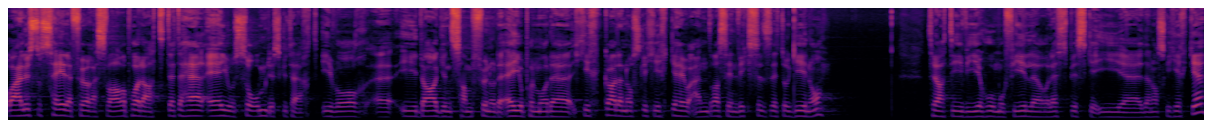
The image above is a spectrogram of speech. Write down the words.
Og jeg har lyst til å si det før jeg svarer på det, at dette her er jo så omdiskutert i, vår, eh, i dagens samfunn. Og det er jo på en måte kirka, Den norske kirke har jo endra sin vigselsliturgi nå til at de vier homofile og lesbiske i eh, Den norske kirke.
